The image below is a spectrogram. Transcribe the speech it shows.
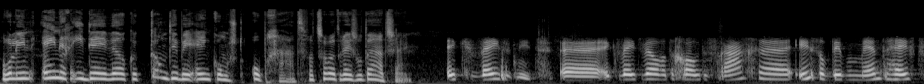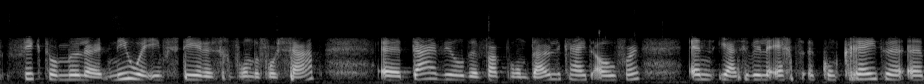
Rolien, enig idee welke kant die bijeenkomst opgaat? Wat zal het resultaat zijn? Ik weet het niet. Uh, ik weet wel wat de grote vraag uh, is op dit moment. Heeft Victor Muller nieuwe investeerders gevonden voor Saab? Uh, daar wil de vakbond duidelijkheid over. En ja, ze willen echt concrete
